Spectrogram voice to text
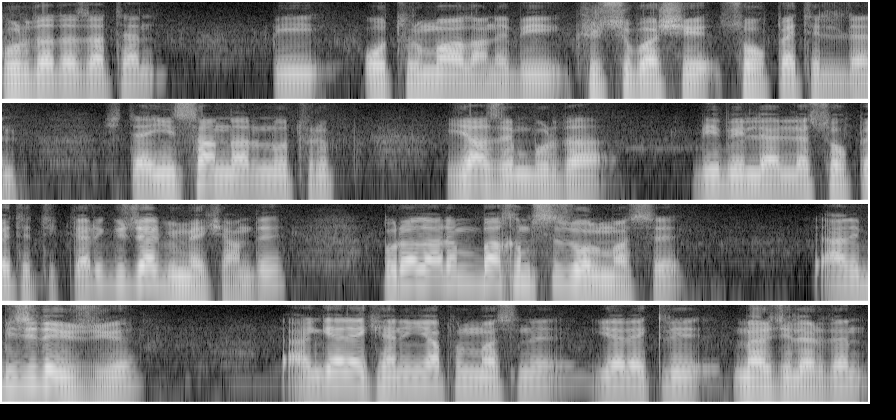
Burada da zaten bir oturma alanı, bir kürsübaşı sohbet edilen, işte insanların oturup yazın burada birbirleriyle sohbet ettikleri güzel bir mekandı. Buraların bakımsız olması yani bizi de üzüyor. Yani gerekenin yapılmasını gerekli mercilerden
